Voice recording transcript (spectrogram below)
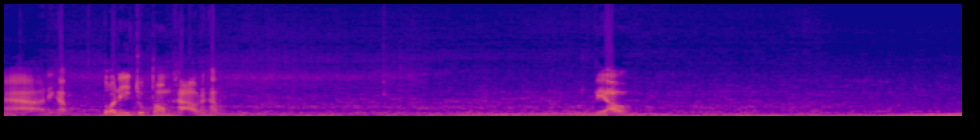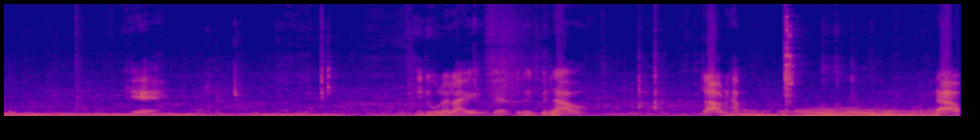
อ่านี่ครับ ตัวนี้ชุบทองขาวนะครับเกลียวโอเคให้ดูหลาย ๆ แบบตัวนี้เป็นดาว ดาวนะครับ ดาว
